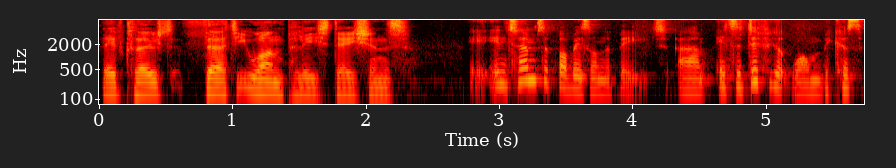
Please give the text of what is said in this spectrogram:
they've closed 31 police stations. In terms of Bobbies on the Beat, um, it's a difficult one because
